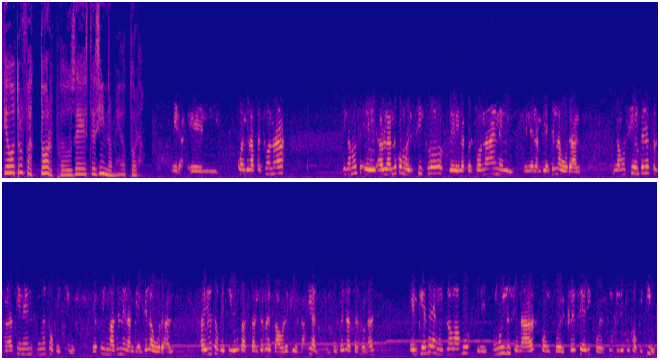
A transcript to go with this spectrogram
¿qué otro factor produce este síndrome, doctora? Mira, el, cuando la persona, digamos, eh, hablando como del ciclo de la persona en el, en el ambiente laboral, digamos, siempre las personas tienen unos objetivos, ¿cierto? Y más en el ambiente laboral hay unos objetivos bastante retadores y desafiantes. Entonces las personas empiezan en un trabajo eh, muy ilusionadas con poder crecer y poder cumplir esos objetivos.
